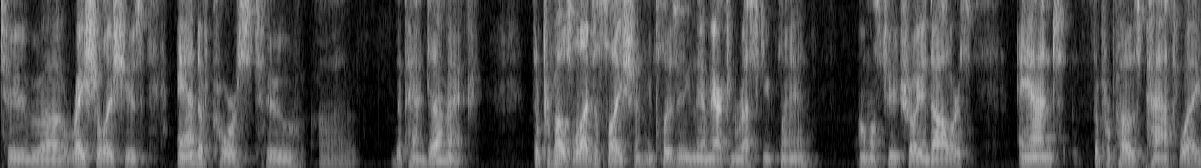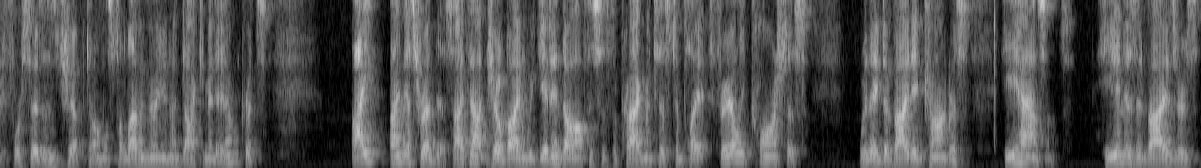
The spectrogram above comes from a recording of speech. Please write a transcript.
to uh, racial issues, and of course to uh, the pandemic, the proposed legislation, including the American Rescue Plan, almost $2 trillion, and the proposed pathway for citizenship to almost 11 million undocumented immigrants. I, I misread this. I thought Joe Biden would get into office as the pragmatist and play it fairly cautious with a divided Congress. He hasn't. He and his advisors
